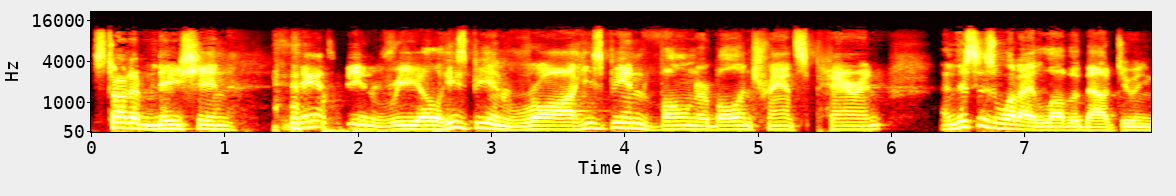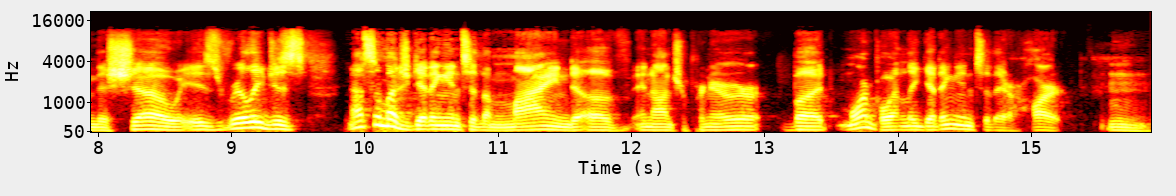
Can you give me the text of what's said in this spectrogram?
startup nation. Dan's being real. He's being raw. He's being vulnerable and transparent. And this is what I love about doing this show is really just not so much getting into the mind of an entrepreneur, but more importantly, getting into their heart. Mm.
